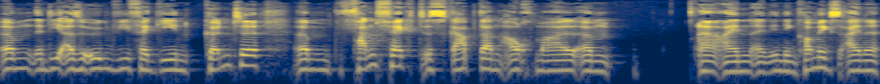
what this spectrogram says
ähm, die also irgendwie vergehen könnte. Ähm, Fun Fact, es gab dann auch mal ähm, äh, ein, ein, in den Comics eine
